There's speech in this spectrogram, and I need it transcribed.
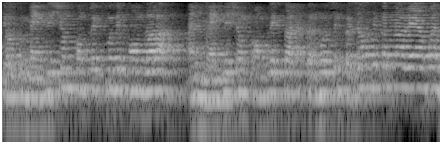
तेव्हा तो मॅग्नेशियम कॉम्प्लेक्समध्ये फॉर्म झाला. आणि मॅग्नेशियम कॉम्प्लेक्सचा कन्व्हर्शन कशामध्ये करणार आहे आपण?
